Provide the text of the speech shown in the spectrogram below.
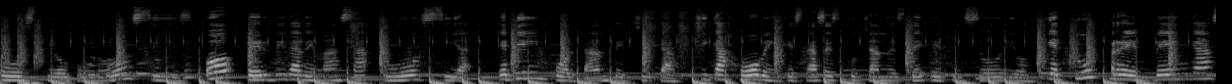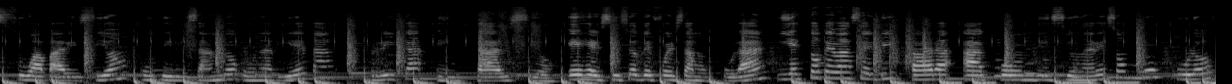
osteoporosis o pérdida de masa Es bien importante, chica, chica joven que estás escuchando este episodio, que tú prevengas su aparición utilizando una dieta rica en calcio, ejercicios de fuerza muscular. Y esto te va a servir para acondicionar esos músculos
